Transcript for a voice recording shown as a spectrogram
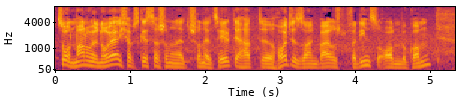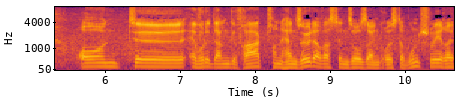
So, und Manuel Neuer, ich habe es gestern schon, schon erzählt, der hat äh, heute seinen bayerischen Verdienstorden bekommen. Und äh, er wurde dann gefragt von Herrn Söder, was denn so sein größter Wunsch wäre.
